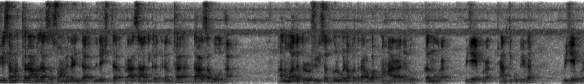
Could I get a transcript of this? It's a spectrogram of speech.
ಶ್ರೀ ಸಮರ್ಥ ರಾಮದಾಸ ಸ್ವಾಮಿಗಳಿಂದ ವಿರಚಿತ ಪ್ರಾಸಾದಿಕ ಗ್ರಂಥ ದಾಸಬೋಧ. ಅನುವಾದಕರು ಶ್ರೀ ಸದ್ಗುರು ಗಣಪತರಾವ ಮಹಾರಾಜರು ಕನ್ನೂರ, ವಿಜಯಪುರ ಶಾಂತಿ ಕುಟೀರ ವಿಜಯಪುರ,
